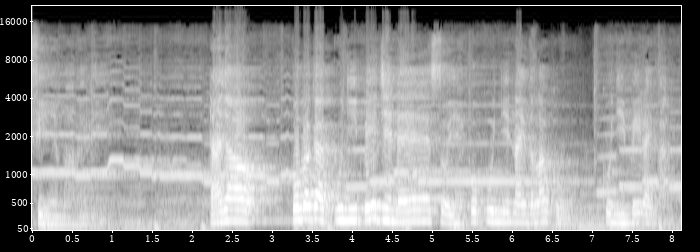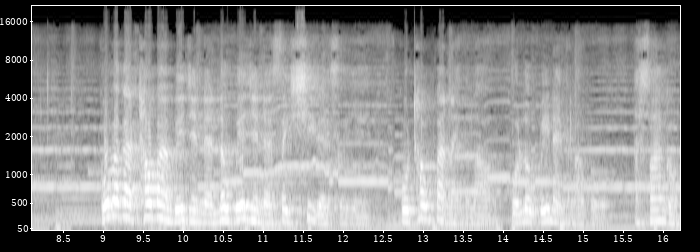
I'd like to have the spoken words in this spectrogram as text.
စီရင်မှာပဲလေဒါကြောင့်ကိုယ့်ဘက်ကကူညီပေးခြင်းနဲ့ဆိုရင်ကိုကူညီနိုင်တဲ့လောက်ကိုကူညီပေးလိုက်ပါကိုယ့်ဘက်ကထောက်ပံ့ပေးခြင်းနဲ့လှုပ်ပေးခြင်းနဲ့စိတ်ရှိတယ်ဆိုရင်ကိုထောက်ပံ့နိုင်တဲ့လောက်ကိုလှုပ်ပေးနိုင်တဲ့လောက်ကိုအစွမ်းကုန်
